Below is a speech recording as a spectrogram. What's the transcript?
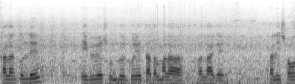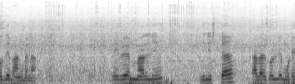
কালার করলে এইভাবে সুন্দর করে তাতাল মারা লাগে, তাহলে সহজে ভাঙবে না। এইভাবে মারলে জিনিসটা কালার করলে মোটে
